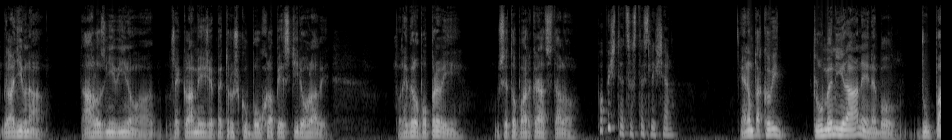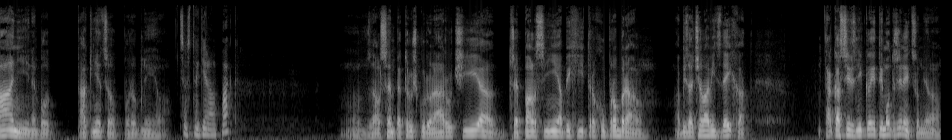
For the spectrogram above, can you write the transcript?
byla divná. Táhlo z ní víno a řekla mi, že Petrušku bouchla pěstí do hlavy. To nebylo poprvé, už se to párkrát stalo. Popište, co jste slyšel. Jenom takový tlumený rány, nebo dupání, nebo tak něco podobného. Co jste dělal pak? Vzal jsem Petrušku do náručí a třepal s ní, abych jí trochu probral, aby začala víc dejchat. Tak asi vznikly ty modřiny, co měla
